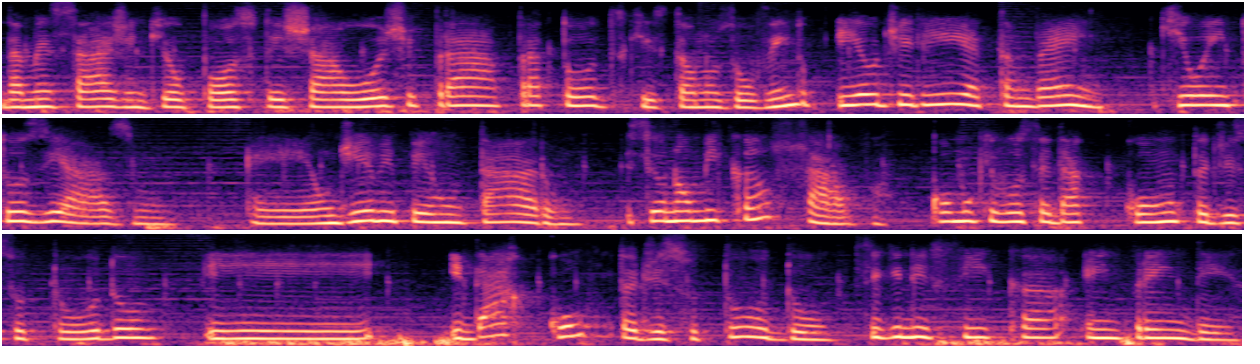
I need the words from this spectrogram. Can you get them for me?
da mensagem que eu posso deixar hoje para todos que estão nos ouvindo. E eu diria também que o entusiasmo. É, um dia me perguntaram se eu não me cansava. Como que você dá conta disso tudo? E, e dar conta disso tudo significa empreender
